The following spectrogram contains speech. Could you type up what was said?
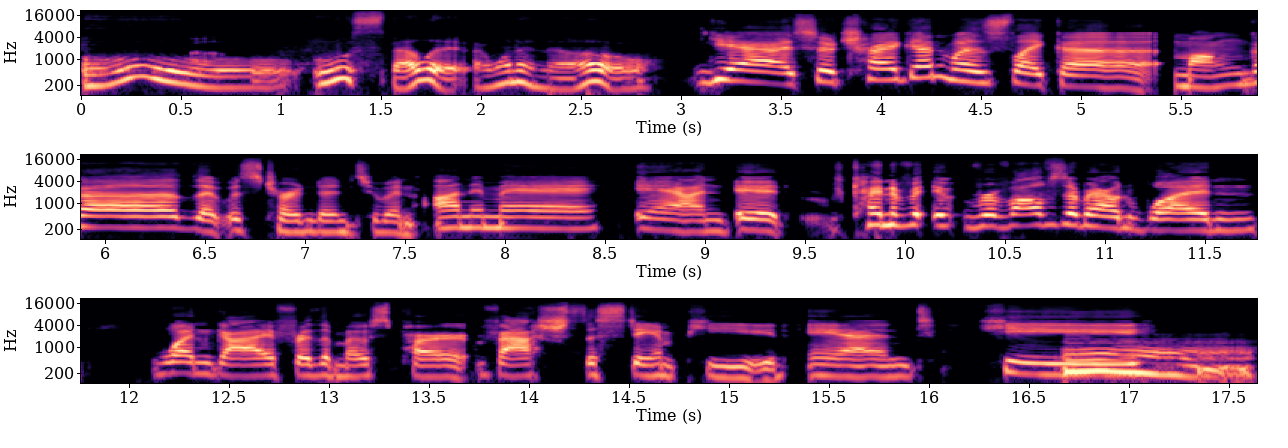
Oh, ooh, spell it. I want to know. Yeah, so Trigun was like a manga that was turned into an anime and it kind of it revolves around one one guy for the most part, Vash the Stampede, and he. Mm.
